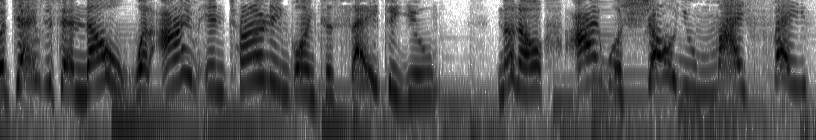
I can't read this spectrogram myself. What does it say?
But James is saying, no, what I'm in turning going to say to you, no, no, I will show you my faith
